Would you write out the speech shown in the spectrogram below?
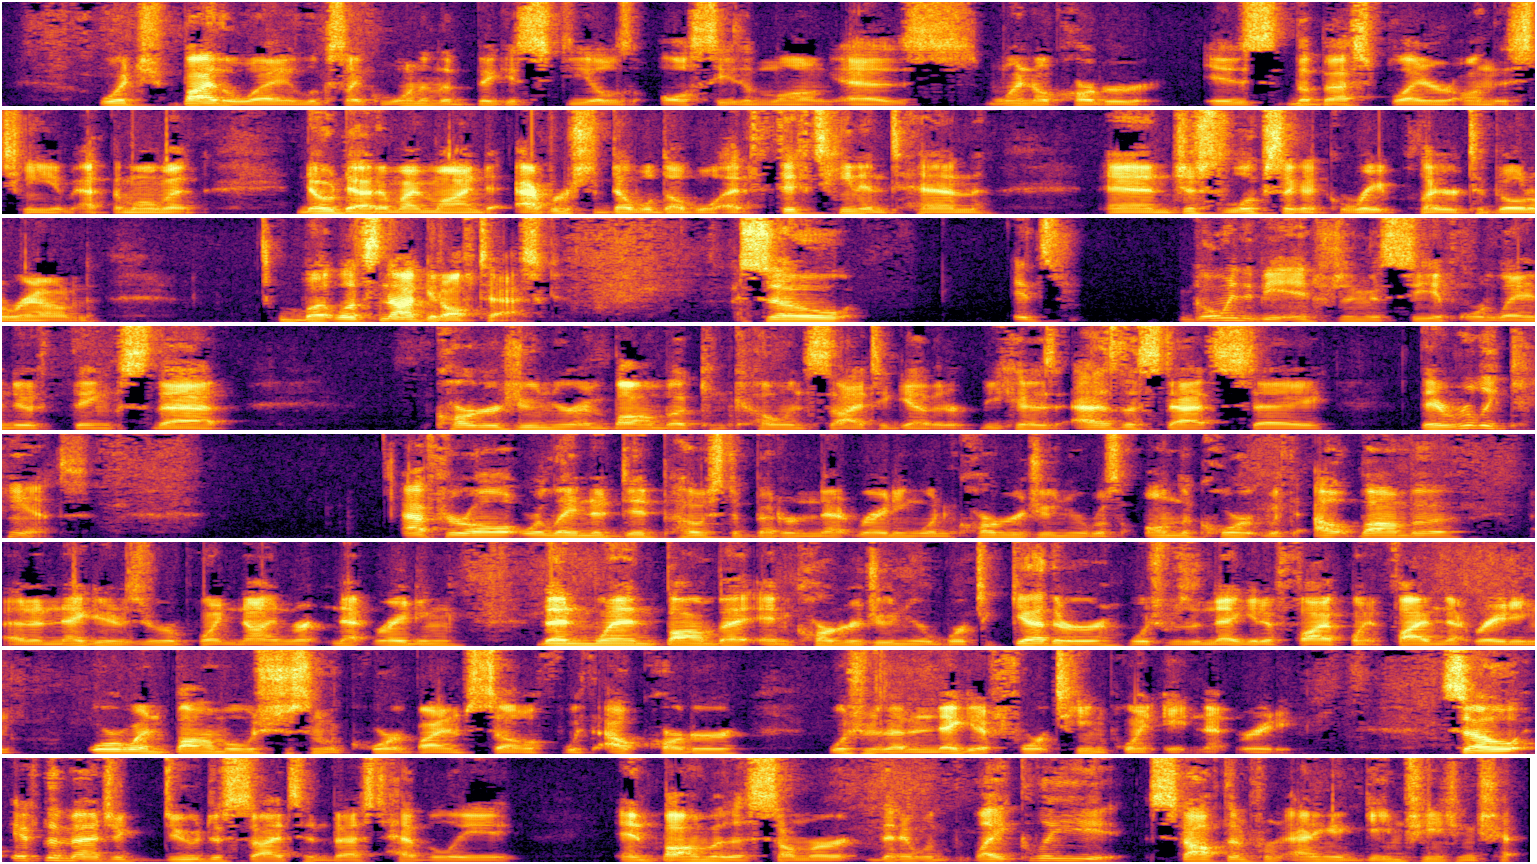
which, by the way, looks like one of the biggest steals all season long, as Wendell Carter is the best player on this team at the moment. No doubt in my mind, averaged a double double at 15 and 10, and just looks like a great player to build around. But let's not get off task. So it's going to be interesting to see if Orlando thinks that Carter Jr. and Bamba can coincide together because, as the stats say, they really can't. After all, Orlando did post a better net rating when Carter Jr. was on the court without Bamba at a negative 0.9 net rating than when Bamba and Carter Jr. were together, which was a negative 5.5 net rating, or when Bamba was just on the court by himself without Carter, which was at a negative 14.8 net rating. So if the Magic do decide to invest heavily in Bamba this summer, then it would likely stop them from adding a game changing ch-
